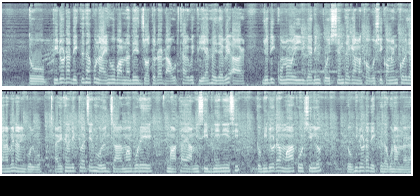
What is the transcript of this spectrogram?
তো ভিডিওটা দেখতে থাকুন আই হোপ আপনাদের যতটা ডাউট থাকবে ক্লিয়ার হয়ে যাবে। আর যদি কোনো এই রিগার্ডিং কোয়েশ্চেন থাকে, আমাকে অবশ্যই কমেন্ট করে জানাবেন, আমি বলব। আর এখানে দেখতে পাচ্ছেন, হলুদ জামা পরে মাথায় আমি শিব নিয়ে নিয়েছি। তো ভিডিওটা মা করছিল। তো ভিডিওটা দেখতে থাকুন আপনারা।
